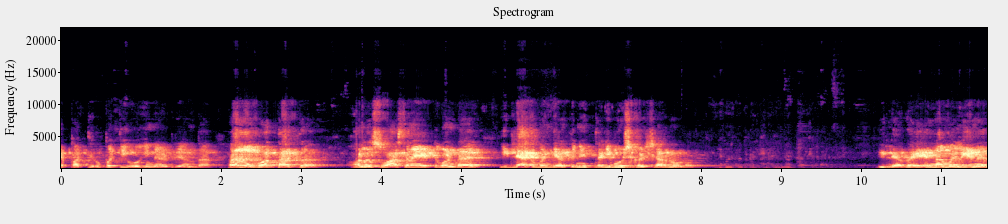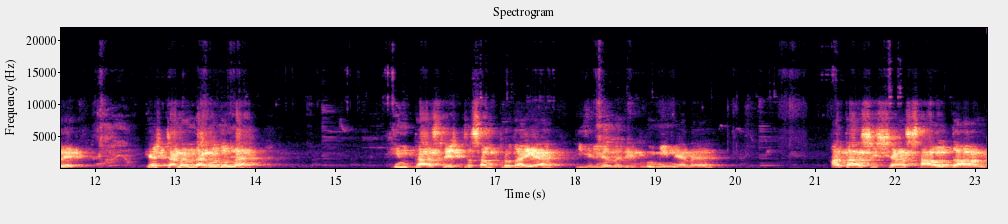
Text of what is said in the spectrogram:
ಯಪ್ಪ ತಿರುಪತಿ ಹೋಗಿ ನಡ್ರಿ ಅಂದ. ಹಾ, ಗೊತ್ತಾತ. ಹೊಲಸು ವಾಸನೆ ಇಟ್ಕೊಂಡ ಇಲ್ಯಾಕೆ ಬಂದಿ ಅಂತ ನೀನು ತಡಿ ಬೋಸ್ ಕಳ್ಸ್ಯಾರ ನೋಡು. ಇಲ್ಲಿ ಅದ ಏನು ನಮ್ಮಲ್ಲಿ ಏನಾರೇ? ಎಷ್ಟು ಆನಂದ ಆಗೋದಿಲ್ಲ? ಇಂಥ ಶ್ರೇಷ್ಠ ಸಂಪ್ರದಾಯ ಎಲ್ಲಿ ರೀ ಭೂಮಿ ಮ್ಯಾಲ? ಅತ ಶಿಷ್ಯ ಸಾವಧಾನ್,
